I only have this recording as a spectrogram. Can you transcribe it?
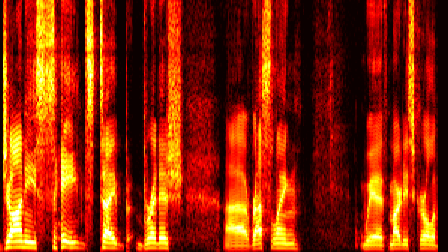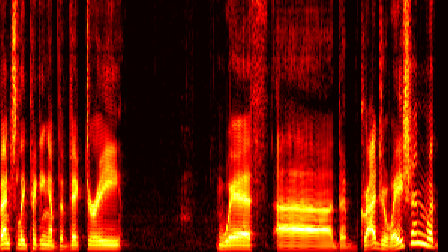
Johnny Saint type British uh, wrestling, with Marty Scurll eventually picking up the victory with uh, the graduation. What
